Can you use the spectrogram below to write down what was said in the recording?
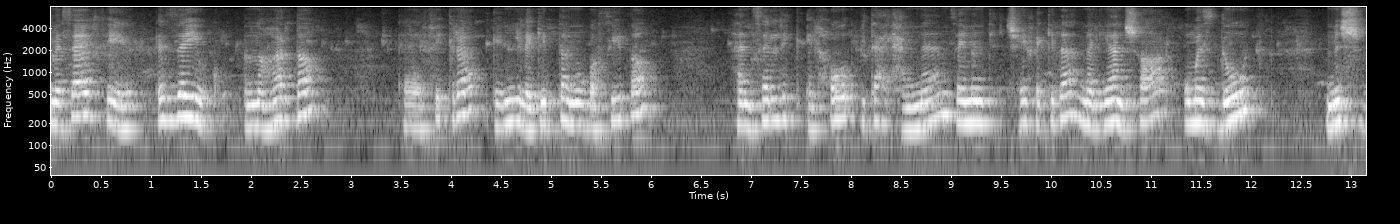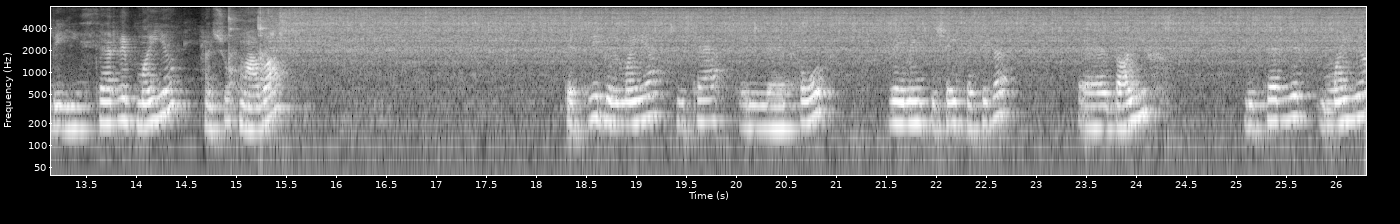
مساء الخير. ازيكم؟ النهارده آه، فكرة جميلة جدا وبسيطة. هنسلك الحوض بتاع الحمام. زي ما انت شايفة كده مليان شعر ومسدود. مش بيسرب مية. هنشوف مع بعض. تسريب المية بتاع الحوض. زي ما انت شايفة كده آه، ضعيف. بيسرب مية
